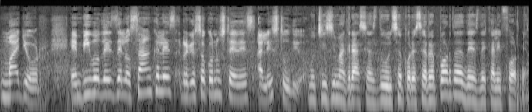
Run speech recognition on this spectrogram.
mayor. En vivo desde Los Ángeles, regreso con ustedes al estudio. Muchísimas gracias, Dulce, por ese reporte desde California.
